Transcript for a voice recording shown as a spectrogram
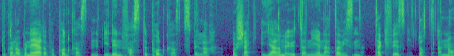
Du kan abonnere på podkasten i din faste podkastspiller, og sjekk gjerne ut den nye nettavisen tekfisk.no.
